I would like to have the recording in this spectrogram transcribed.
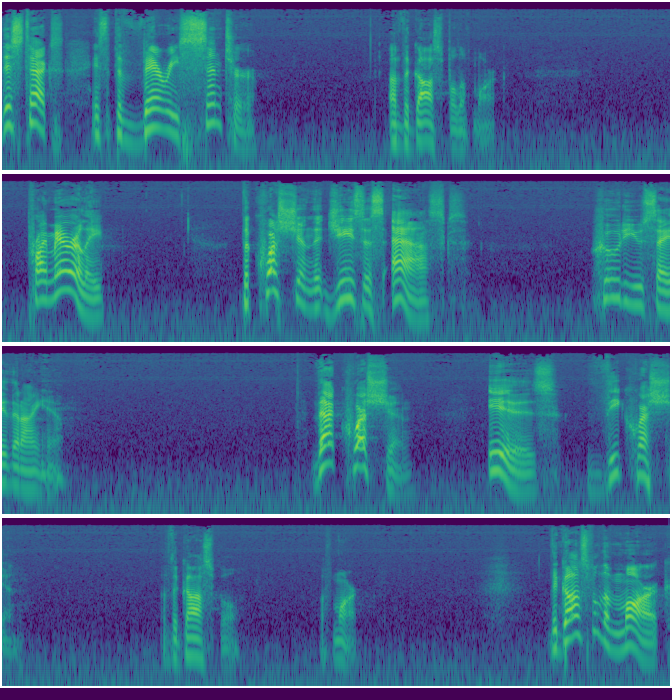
this text is at the very center of the Gospel of Mark. Primarily, the question that Jesus asks Who do you say that I am? That question is the question of the Gospel of Mark. The Gospel of Mark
